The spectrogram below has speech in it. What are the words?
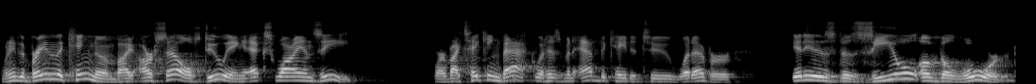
We need to bring in the kingdom by ourselves doing X, Y, and Z, or by taking back what has been abdicated to, whatever. It is the zeal of the Lord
